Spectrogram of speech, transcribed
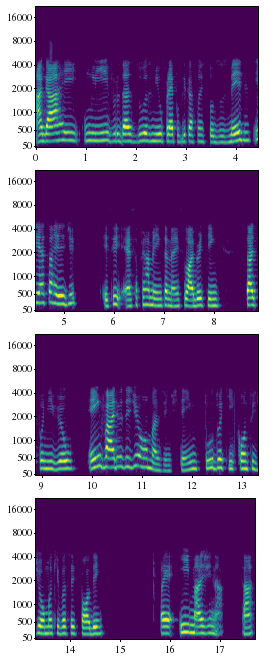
agarre um livro das duas mil pré-publicações todos os meses, e essa rede, esse, essa ferramenta, né, esse Library Thing, está disponível em vários idiomas, gente. Tem tudo aqui quanto idioma que vocês podem é, imaginar, tá?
